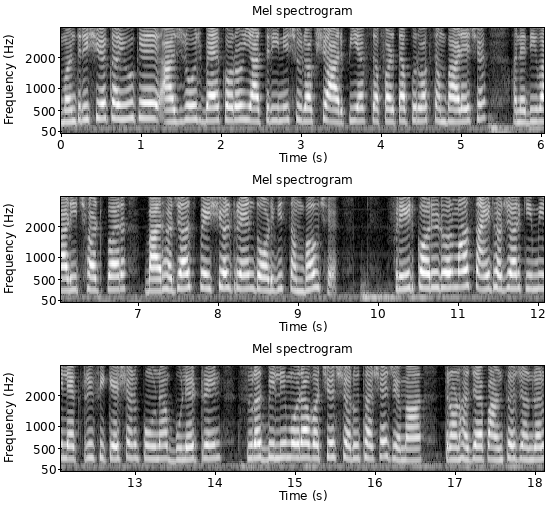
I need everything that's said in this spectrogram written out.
મંત્રીશ્રીએ કહ્યું કે આજરોજ બે કરોડ યાત્રીની સુરક્ષા આરપીએફ સફળતાપૂર્વક સંભાળે છે અને દિવાળી છઠ પર બાર હજાર સ્પેશિયલ ટ્રેન દોડવી સંભવ છે. ફ્રેટ કોરિડોરમાં સાઠ હજાર કિમી ઇલેક્ટ્રિફિકેશન પૂર્ણ બુલેટ ટ્રેન સુરત બિલીમોરા વચ્ચે શરૂ થશે, જેમાં ત્રણ હજાર પાંચસો જનરલ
